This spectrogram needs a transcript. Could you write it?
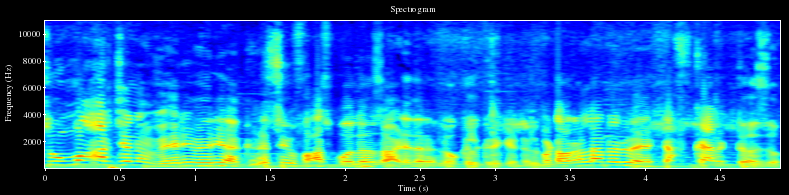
ಸುಮಾರು ಜನ very very aggressive fast bowlers ಆಡಿದ್ದಾರೆ ಲೋಕಲ್ ಕ್ರಿಕೆಟ್ ಅಲ್ಲಿ. ಬಟ್ ಅವರೆಲ್ಲನೂ ಟಫ್ ಕ್ಯಾರೆಕ್ಟರ್ಸು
